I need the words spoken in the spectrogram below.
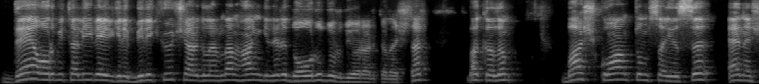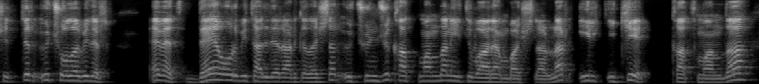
D orbitali ile ilgili 1 2 3 yargılarından hangileri doğrudur diyor arkadaşlar. Bakalım baş kuantum sayısı n eşittir 3 olabilir. Evet D orbitalleri arkadaşlar 3. katmandan itibaren başlarlar. İlk iki katmanda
